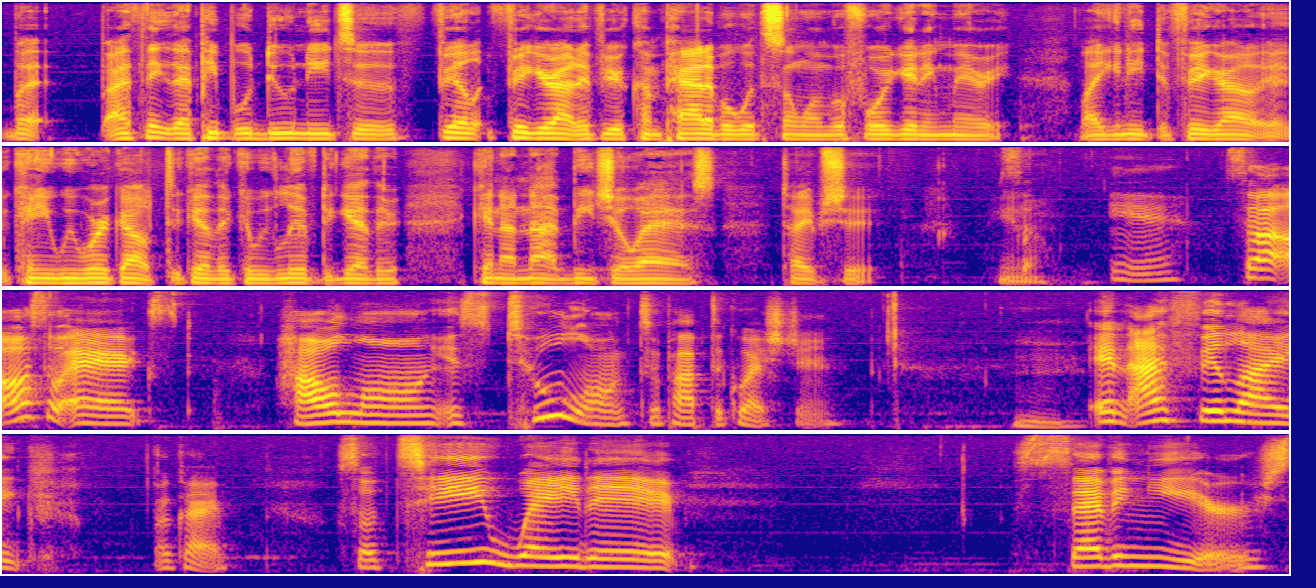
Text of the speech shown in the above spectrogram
But I think that people do need to feel figure out if you're compatible with someone before getting married. Like you need to figure out, uh, can we work out together? Can we live together? Can I not beat your ass? Type shit. You know. Yeah. So I also asked, how long is too long to pop the question? Hmm. And I feel like, okay, so T waited seven years.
